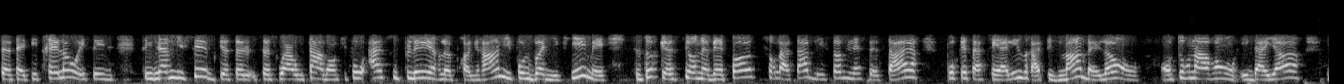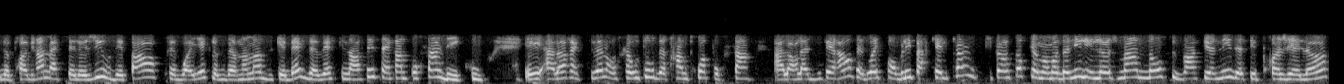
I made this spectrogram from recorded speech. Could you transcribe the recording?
ça, a été très long et c'est inadmissible que ce, ce, soit autant. Donc, il faut assouplir le programme, il faut le bonifier, mais c'est sûr que si on n'avait pas sur la table les sommes nécessaires pour que ça se réalise rapidement, ben là, on, on tourne en rond. Et d'ailleurs, le programme Axélogie, au départ, prévoyait que le gouvernement du Québec devait financer 50% des coûts. Et à l'heure actuelle, on serait autour de 33% Alors, la différence, elle doit être comblée par quelqu'un, qui fait en sorte qu'à un moment donné, les logements non subventionnés de ces projets-là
